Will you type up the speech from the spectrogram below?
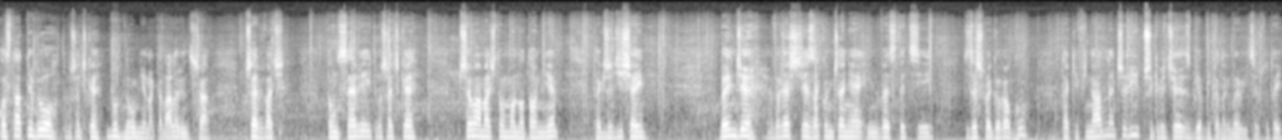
Ostatnio było troszeczkę nudno u mnie na kanale, więc trzeba przerwać tą serię i troszeczkę przełamać tą monotonię. Także dzisiaj będzie wreszcie zakończenie inwestycji z zeszłego roku. Takie finalne, czyli przykrycie zbiornika na Gnojowice. Już tutaj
